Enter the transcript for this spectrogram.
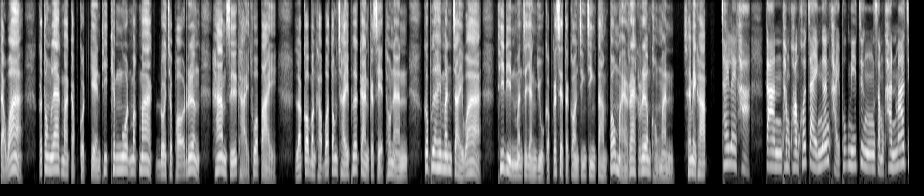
แต่ว่าก็ต้องแลกมากับกฎเกณฑ์ที่เข้มงวดมากๆ โดยเฉพาะเรื่องห้ามซื้อขายทั่วไป แล้วก็บังคับว่าต้องใช้เพื่อการเกษตรเท่านั้น ก็เพื่อให้มั่นใจว่าที่ดินมันจะยังอยู่กับเกษตรกรจริง ๆ ตามเป้าหมายแรกเริ่มของมัน ใช่ไหมครับ ใช่เลยค่ะ การทำความเข้าใจเงื่อนไขพวกนี้จึงสำคัญมากจ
